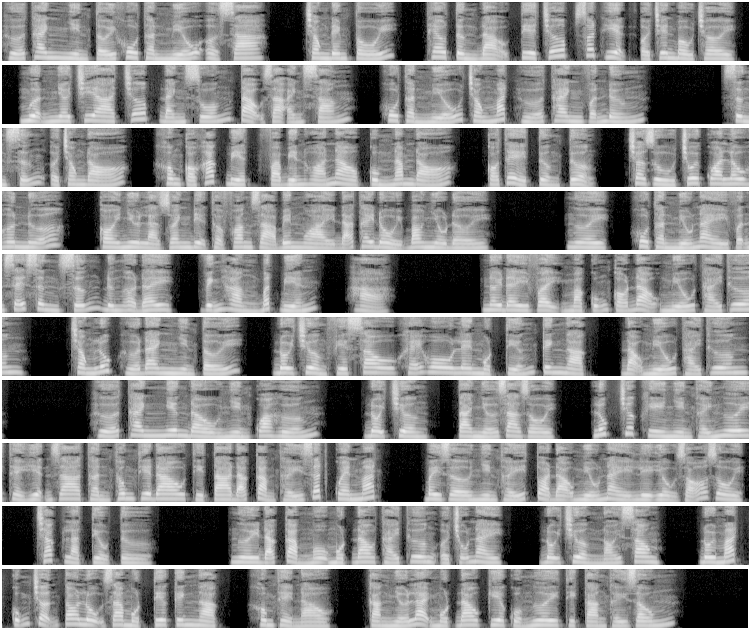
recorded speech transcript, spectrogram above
Hứa Thanh nhìn tới khu thần miếu ở xa, trong đêm tối, theo từng đạo tia chớp xuất hiện ở trên bầu trời, mượn nhờ chia chớp đánh xuống tạo ra ánh sáng, khu thần miếu trong mắt Hứa Thanh vẫn đứng sừng sững ở trong đó, không có khác biệt và biến hóa nào cùng năm đó, có thể tưởng tượng, cho dù trôi qua lâu hơn nữa, coi như là doanh địa thở khoang giả bên ngoài đã thay đổi bao nhiêu đời. Người, khu thần miếu này vẫn sẽ sừng sững đứng ở đây, vĩnh hằng bất biến, hả? Nơi đây vậy mà cũng có đạo miếu thái thương. Trong lúc hứa đanh nhìn tới, đội trưởng phía sau khẽ hô lên một tiếng kinh ngạc, đạo miếu thái thương. Hứa thanh nghiêng đầu nhìn qua hướng. Đội trưởng, ta nhớ ra rồi, lúc trước khi nhìn thấy ngươi thể hiện ra thần thông thiên đao thì ta đã cảm thấy rất quen mắt, bây giờ nhìn thấy tòa đạo miếu này lì hiểu rõ rồi, chắc là tiểu từ. Ngươi đã cảm ngộ một đao thái thương ở chỗ này, đội trưởng nói xong, đôi mắt cũng trợn to lộ ra một tia kinh ngạc, không thể nào, càng nhớ lại một đao kia của ngươi thì càng thấy giống.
